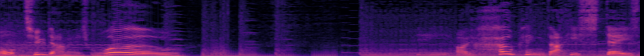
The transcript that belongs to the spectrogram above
Oh, two damage. Whoa! I'm hoping that he stays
